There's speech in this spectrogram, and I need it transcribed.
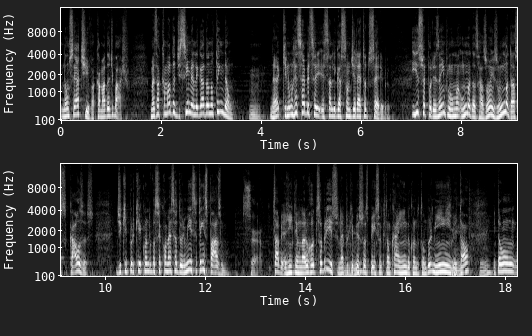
não ser ativa, a camada de baixo. Mas a camada de cima é ligada no tendão, né? que não recebe essa, essa ligação direta do cérebro. Isso é, por exemplo, uma, uma das razões, uma das causas de que porque quando você começa a dormir, você tem espasmo. Certo. Sabe, a gente tem um Naruhodo sobre isso, né? Porque pessoas pensam que estão caindo quando estão dormindo Uhum. Sim, e tal. sim. Então,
